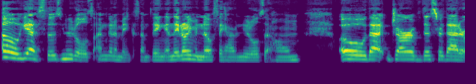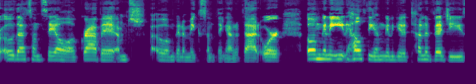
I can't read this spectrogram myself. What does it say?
"Oh, yes, those noodles, I'm going to make something." And they don't even know if they have noodles at home. "Oh, that jar of this or that or oh, that's on sale, I'll grab it. I'm oh, I'm going to make something out of that." Or, "Oh, I'm going to eat healthy. I'm going to get a ton of veggies."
